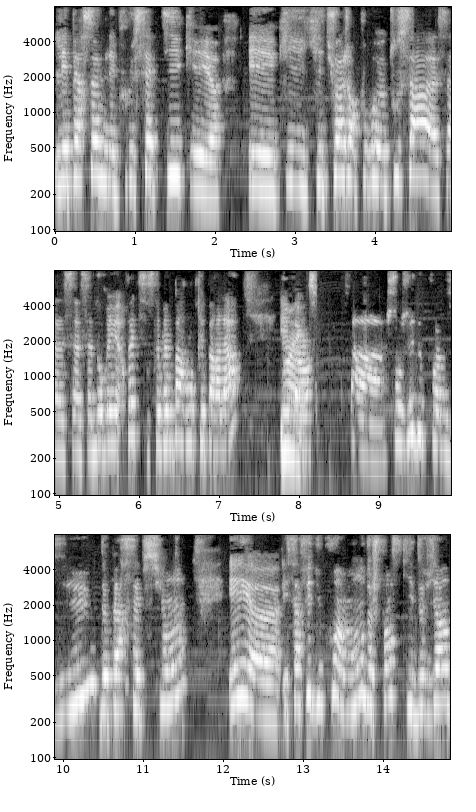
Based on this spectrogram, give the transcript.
Les personnes les plus sceptiques et, euh, et qui, qui, tu vois, genre pour eux, tout ça, ça, ça, ça n'aurait, en fait, ça serait même pas rentré par là. Et ben, ça a changé de point de vue, de perception, et, euh, et, ça fait du coup un monde, je pense, qui devient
